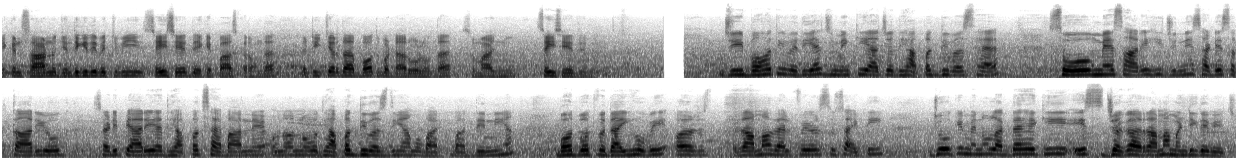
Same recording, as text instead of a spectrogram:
ਇੱਕ ਇਨਸਾਨ ਨੂੰ ਜ਼ਿੰਦਗੀ ਦੇ ਵਿੱਚ ਵੀ ਸਹੀ ਸੇਧ ਦੇ ਕੇ ਪਾਸ ਕਰਾਉਂਦਾ। ਤੇ ਟੀਚਰ ਦਾ ਬਹੁਤ ਵੱਡਾ ਰੋਲ ਹੁੰਦਾ ਸਮਾਜ ਨੂੰ ਸਹੀ ਸੇਧ ਦੇ ਵਿੱਚ ਜੀ, ਬਹੁਤ ਹੀ ਵਧੀਆ। ਜਿਵੇਂ ਕਿ ਅੱਜ ਅਧਿਆਪਕ ਦਿਵਸ ਹੈ। ਸੋ ਮੈਂ ਸਾਰੇ ਹੀ ਜਿੰਨੇ ਸਾਡੇ ਸਤਿਕਾਰਯੋਗ, ਸਾਡੇ ਪਿਆਰੇ ਅਧਿਆਪਕ ਸਾਹਿਬਾਨ ਨੇ, ਉਹਨਾਂ ਨੂੰ ਅਧਿਆਪਕ ਦਿਵਸ ਦੀਆਂ ਮੁਬਾਰਕਬਾਦ ਦਿੰਦੀ ਹਾਂ। ਬਹੁਤ ਬਹੁਤ ਵਧਾਈ ਹੋਵੇ ਔਰ ਰਾਮਾ ਵੈਲਫੇਅਰ ਸੁਸਾਇਟੀ, ਜੋ ਕਿ ਮੈਨੂੰ ਲੱਗਦਾ ਹੈ ਕਿ ਇਸ ਜਗ੍ਹਾ ਰਾਮਾ ਮੰਡੀ ਦੇ ਵਿੱਚ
